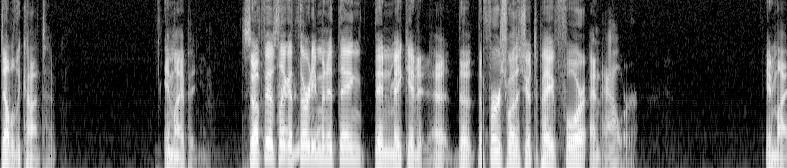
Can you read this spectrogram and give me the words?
double the content, in my opinion. So if it's like a thirty minute thing, then make it uh, the the first one that you have to pay for an hour in my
